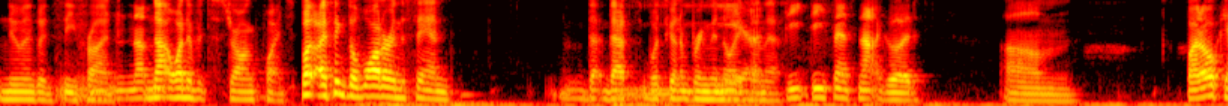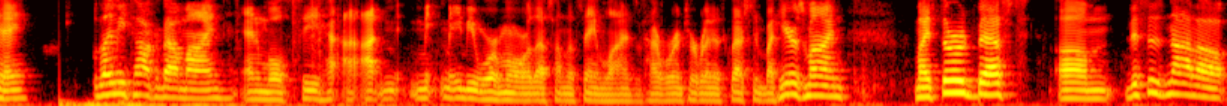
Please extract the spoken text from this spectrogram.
New England seafront. Not- Not, one of its strong points. But I think the water and the sand. That, that's what's going to bring the noise Yeah, on this. de- defense not good. Um, but okay. Let me talk about mine, and we'll see. How, I- m- maybe we're more or less on the same lines of how we're interpreting this question. But here's mine. My third best. Um, this is not a.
